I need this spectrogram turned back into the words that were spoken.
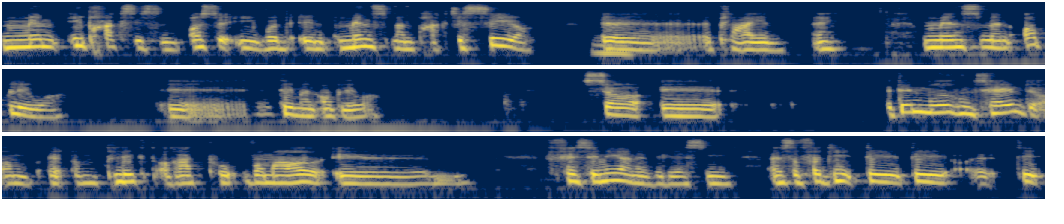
men i praksisen, også i, hvordan, mens man praktiserer mm. øh, plejen. Ikke? Mens man oplever øh, det, man oplever. Så øh, den måde, hun talte om, øh, om pligt og ret på, var meget øh, fascinerende, vil jeg sige. Altså, fordi det, det, det,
